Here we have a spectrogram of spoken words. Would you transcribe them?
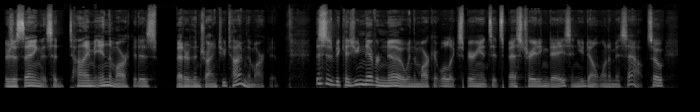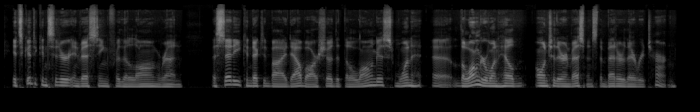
there's a saying that said time in the market is better than trying to time the market. This is because you never know when the market will experience its best trading days and you don't want to miss out. So it's good to consider investing for the long run. A study conducted by Dalbar showed that the longest one, uh, the longer one held onto their investments, the better their return.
